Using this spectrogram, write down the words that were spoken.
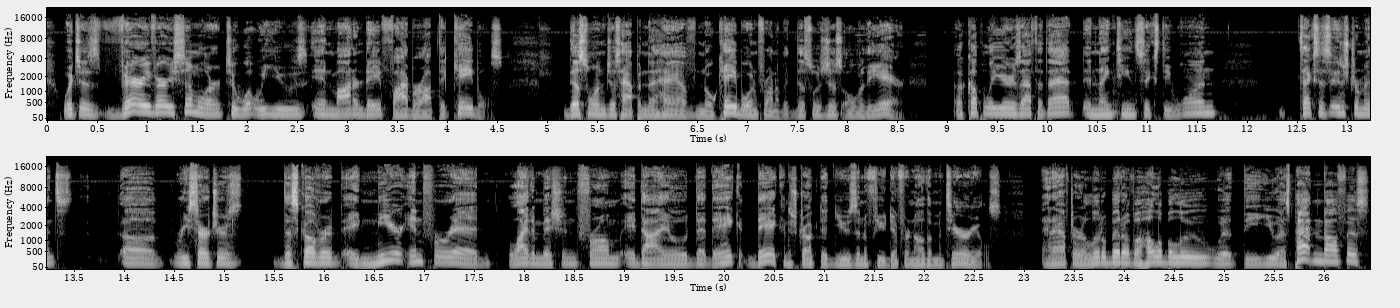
which is very, very similar to what we use in modern day fiber optic cables. This one just happened to have no cable in front of it. This was just over the air. A couple of years after that, in 1961, Texas Instruments uh, researchers discovered a near infrared light emission from a diode that they, they had constructed using a few different other materials. And after a little bit of a hullabaloo with the U.S. Patent Office,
